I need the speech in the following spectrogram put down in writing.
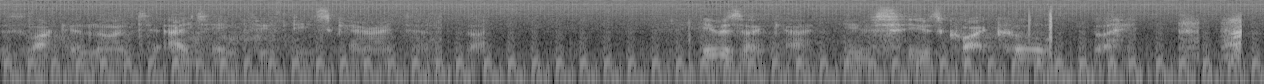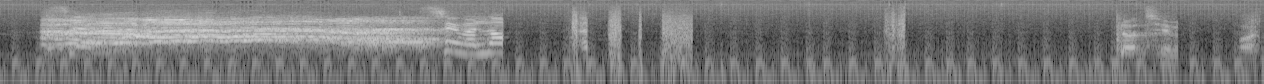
was like a 19, 1850s character. But he was okay. He was he was quite cool. So a lot, Not too much.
